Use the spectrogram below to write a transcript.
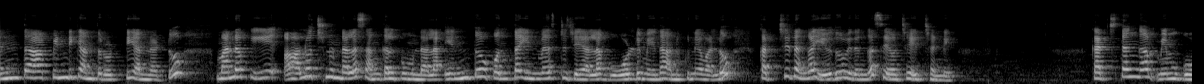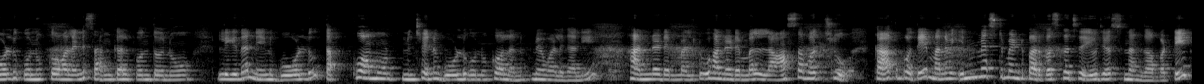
ఎంత పిండికి అంత రొట్టి అన్నట్టు మనకి ఆలోచన ఉండాలా సంకల్పం ఉండాలా? ఎంతో కొంత ఇన్వెస్ట్ చేయాలా? గోల్డ్ మీద అనుకునే వాళ్ళు ఖచ్చితంగా ఏదో విధంగా సేవ్ చేయొచ్చండి. ఖచ్చితంగా మేము గోల్డ్ కొనుక్కోవాలని సంకల్పంతోనూ లేదా నేను గోల్డ్ తక్కువ అమౌంట్ నుంచి అయినా గోల్డ్ కొనుక్కోవాలనుకునే వాళ్ళు కానీ hundred ML two hundred ML loss అవ్వచ్చు. కాకపోతే మనం ఇన్వెస్ట్మెంట్ పర్పస్గా సేవ్ చేస్తున్నాం కాబట్టి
